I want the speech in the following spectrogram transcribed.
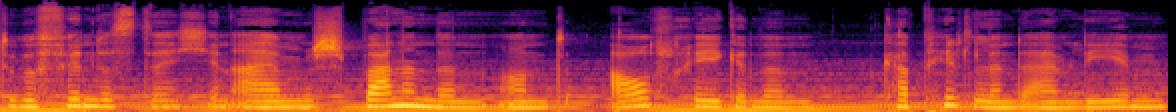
Du befindest dich in einem spannenden und aufregenden Kapitel in deinem Leben.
